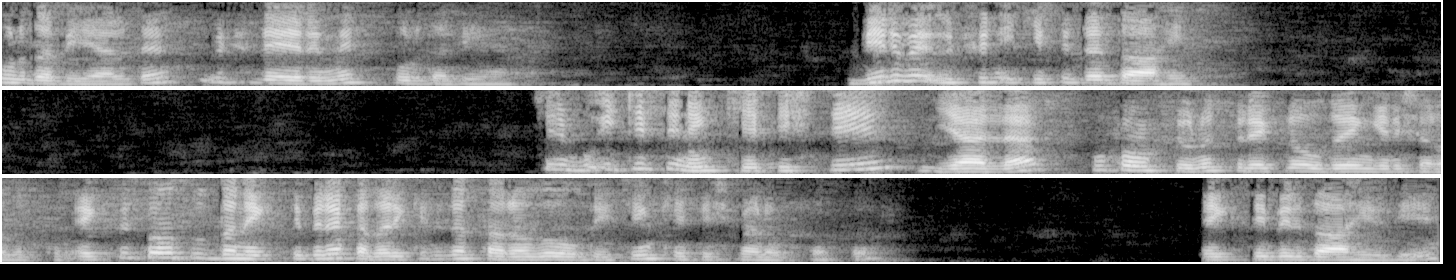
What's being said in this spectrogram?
burada bir yerde. Üç değerimiz burada bir yerde. 1 ve 3'ün ikisi de dahil. Şimdi bu ikisinin kesiştiği yerler bu fonksiyonun sürekli olduğu en geniş aralıktır. Eksi sonsuzdan eksi 1'e kadar ikisi de taralı olduğu için kesişme noktası. Eksi 1 dahil değil.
